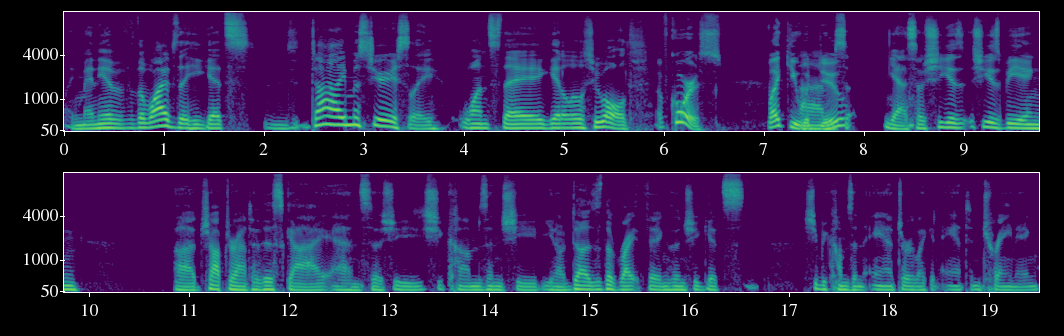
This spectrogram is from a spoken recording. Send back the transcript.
like many of the wives that he gets die mysteriously once they get a little too old Of course. Like you would um, do. so- yeah, so she is she is being uh, chopped around to this guy, and so she she comes and she you know does the right things, and she gets she becomes an aunt or like an aunt in training.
